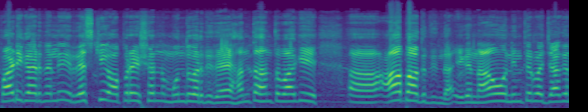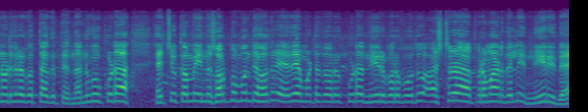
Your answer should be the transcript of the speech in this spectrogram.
ಪಾಡಿಗಾರಿನಲ್ಲಿ ರೆಸ್ಕ್ಯೂ ಆಪರೇಷನ್ ಮುಂದುವರೆದಿದೆ. ಹಂತ ಹಂತವಾಗಿ ಆ, ಭಾಗದಿಂದ. ಈಗ ನಾವು ನಿಂತಿರುವ ಜಾಗ ನೋಡಿದರೆ ಗೊತ್ತಾಗುತ್ತೆ. ನನಗೂ ಕೂಡ ಹೆಚ್ಚು ಕಮ್ಮಿ ಇನ್ನು ಸ್ವಲ್ಪ ಮುಂದೆ ಹೋದರೆ ಎದೆ ಮಟ್ಟದವರೆಗೂ ಕೂಡ ನೀರು ಬರ್ಬೋದು. ಅಷ್ಟರ ಪ್ರಮಾಣದಲ್ಲಿ ನೀರಿದೆ.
